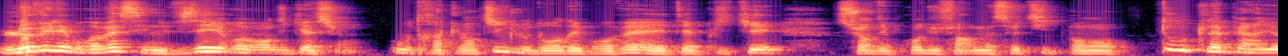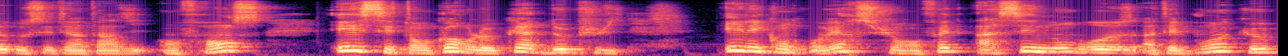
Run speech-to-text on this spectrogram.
Lever les brevets, c'est une vieille revendication. Outre-Atlantique, le droit des brevets a été appliqué sur des produits pharmaceutiques pendant toute la période où c'était interdit en France, et c'est encore le cas depuis et les controverses furent en fait assez nombreuses, à tel point que,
